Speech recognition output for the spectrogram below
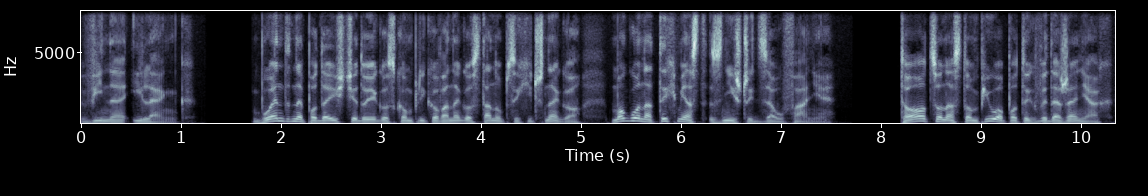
winę i lęk. Błędne podejście do jego skomplikowanego stanu psychicznego mogło natychmiast zniszczyć zaufanie. To, co nastąpiło po tych wydarzeniach,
